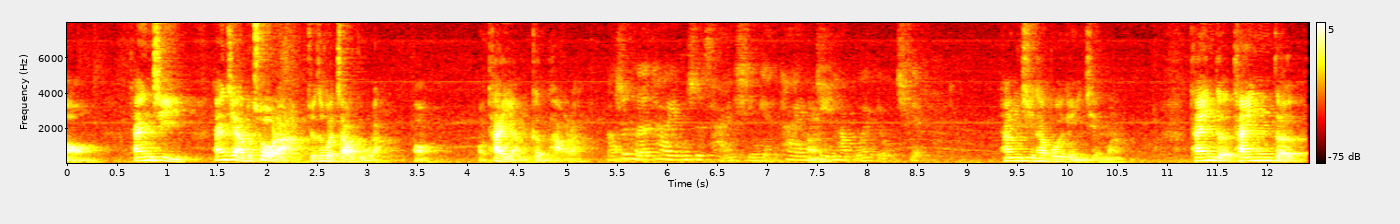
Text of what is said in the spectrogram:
哦，太阴忌，太阴忌还不错啦，就是会照顾啦。哦哦，太阳更好啦。老师，可是太阴是财星耶，太阴忌他不会给我钱。太阴忌他不会给你钱吗？太阴的贪阴的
